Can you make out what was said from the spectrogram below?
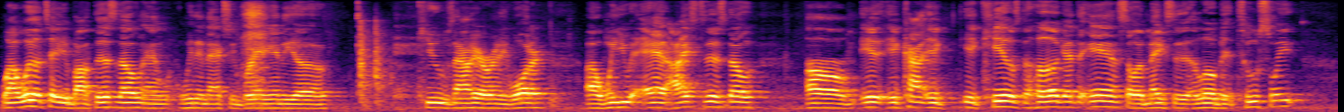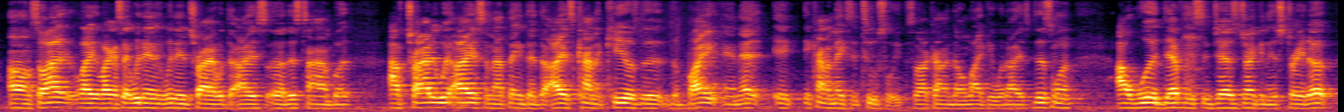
Well, I will tell you about this though, and we didn't actually bring any uh cubes down here or any water. Uh, when you add ice to this though, um, it, it kind of it, it kills the hug at the end, so it makes it a little bit too sweet. Um, so I like like I said, we didn't we didn't try it with the ice uh, this time, but I've tried it with ice, and I think that the ice kind of kills the, the bite, and that it, it kind of makes it too sweet. So I kind of don't like it with ice. This one, I would definitely suggest drinking it straight up,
